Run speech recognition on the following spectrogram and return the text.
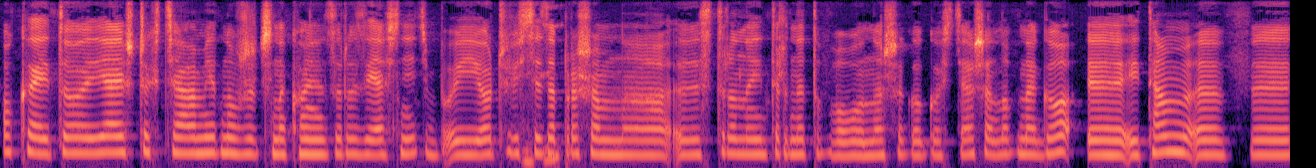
Okej, okay, to ja jeszcze chciałam jedną rzecz na koniec rozjaśnić bo i oczywiście mhm. zapraszam na y, stronę internetową naszego gościa szanownego y, i tam y, w,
